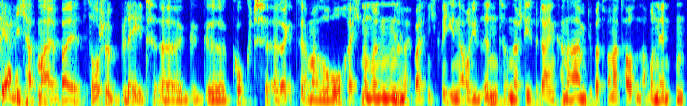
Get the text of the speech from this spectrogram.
Gerne. Ich habe mal bei Social Blade äh, geguckt. Äh, da gibt's ja immer so Hochrechnungen. Mhm. Ich weiß nicht, wie genau die sind. Und da steht für deinen Kanal mit über 200.000 Abonnenten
